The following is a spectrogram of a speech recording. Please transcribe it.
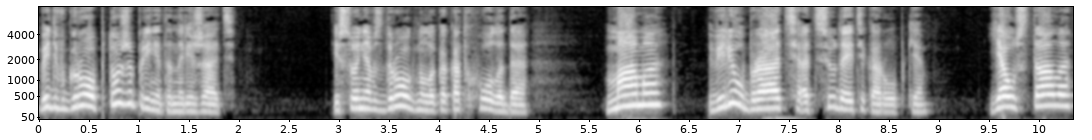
ведь в гроб тоже принято наряжать. И Соня вздрогнула, как от холода. «Мама, вели убрать отсюда эти коробки. Я устала,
